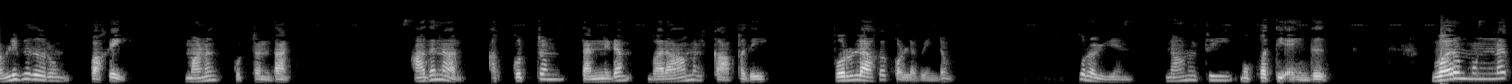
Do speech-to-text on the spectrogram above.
அழிவுதோறும் பகை மனக்குற்றந்தான் அதனால் அக்குற்றம் தன்னிடம் வராமல் காப்பதே பொருளாகக் கொள்ள வேண்டும். குரல் எண் நானூற்றி முப்பத்தி ஐந்து. வருமுன்னர்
